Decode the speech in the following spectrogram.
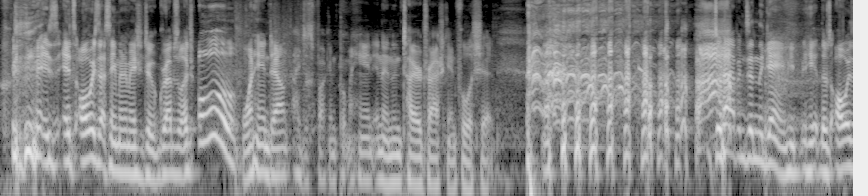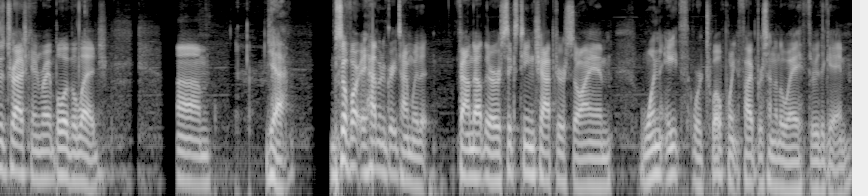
it's, it's always that same animation too. Grabs the ledge. Oh, one hand down. I just fucking put my hand in an entire trash can full of shit. That's what happens in the game. He, he, there's always a trash can right below the ledge. Um, yeah. So far, having a great time with it. Found out there are 16 chapters, so I am one eighth or 12.5 percent of the way through the game.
